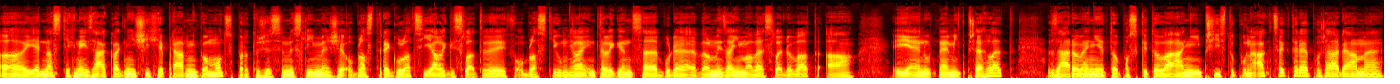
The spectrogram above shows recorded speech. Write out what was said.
Eh, jedna z těch nejzákladnějších je právní pomoc, protože si myslíme, že oblast regulací a legislativy v oblasti umělé inteligence bude velmi zajímavé sledovat a je nutné mít přehled. Zároveň je to poskytování přístupu na akce, které pořádáme,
